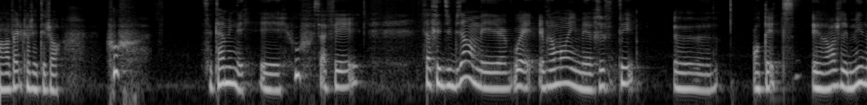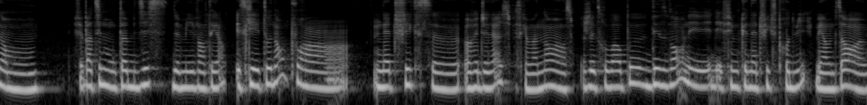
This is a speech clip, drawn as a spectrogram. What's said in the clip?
me rappelle que j'étais genre, c'est terminé et ouh, ça fait ça fait du bien, mais euh, ouais, vraiment il m'est resté euh, en tête et vraiment je l'ai mis dans mon il fait partie de mon top 10 2021. Et ce qui est étonnant pour un Netflix euh, original, c'est parce que maintenant, je les trouve un peu décevants, les, films que Netflix produit. Mais en même temps, euh,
